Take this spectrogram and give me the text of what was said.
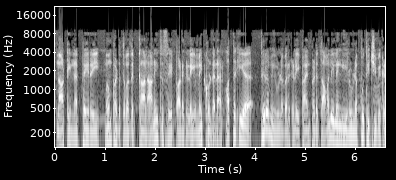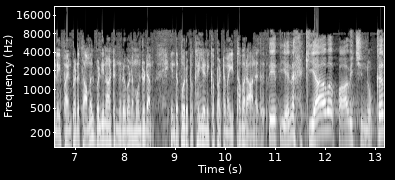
நாட்டின் நற்பெயரை மேம்படுத்துவதற்கான அனைத்து செயற்பாடுகளையும் மேற்கொண்டனர் அத்தகைய திறமையுள்ளவர்களை பயன்படுத்தாமல் இலங்கையில் உள்ள புத்திஜீவிகளை பயன்படுத்தாமல் வெளிநாட்டு நிறுவனம் ஒன்றிடம் இந்த பொறுப்பு கையளிக்கப்பட்டமை தவறானது ඒ තියෙන හැකියාව පාවිච්චි නොකර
